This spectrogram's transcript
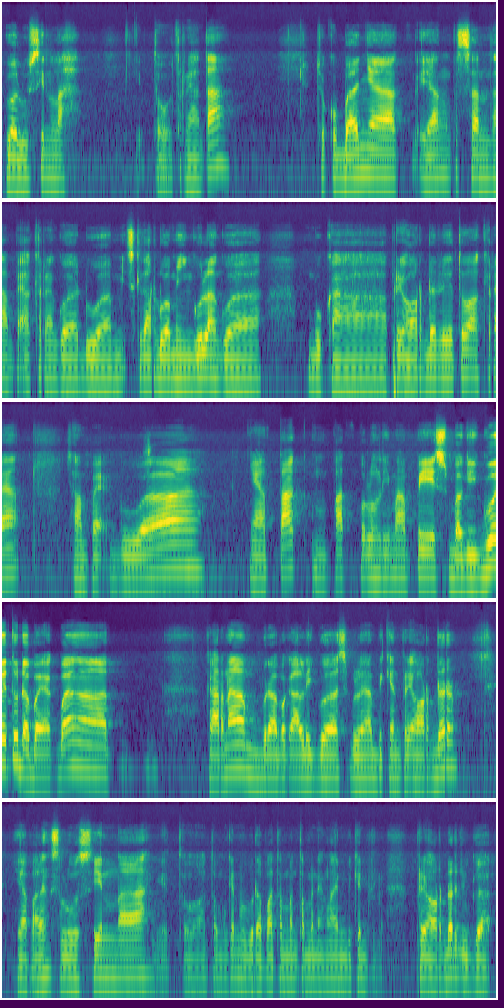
Dua lusin lah gitu. Ternyata cukup banyak yang pesan sampai akhirnya gue dua sekitar dua minggu lah gue buka pre-order itu. Akhirnya sampai gue nyetak 45 piece. Bagi gue itu udah banyak banget. Karena beberapa kali gue sebelumnya bikin pre-order ya paling selusin lah gitu. Atau mungkin beberapa teman-teman yang lain bikin pre-order juga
